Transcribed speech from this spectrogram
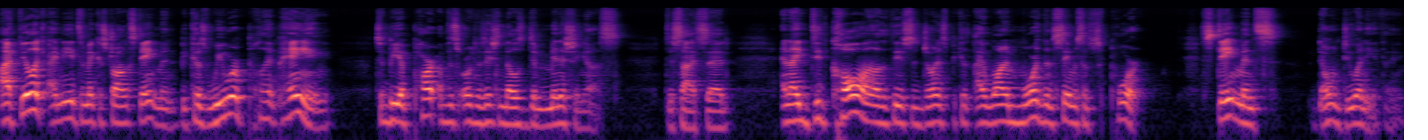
I feel like I needed to make a strong statement because we were paying to be a part of this organization that was diminishing us, Desai said. And I did call on other theaters to join us because I wanted more than statements of support. Statements don't do anything.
